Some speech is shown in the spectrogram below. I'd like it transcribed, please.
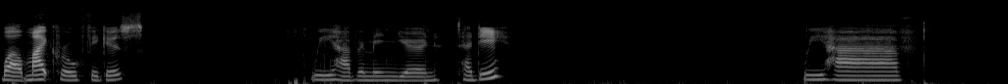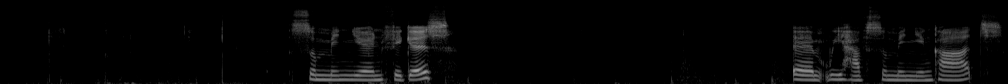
Well, micro figures. We have a Minion Teddy. We have some Minion figures. Um, we have some Minion cards.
